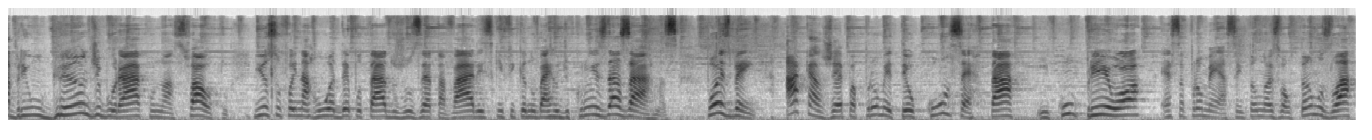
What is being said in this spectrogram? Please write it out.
abriu um grande buraco no asfalto. Isso foi na rua Deputado José Tavares, que fica no bairro de Cruz das Armas. Pois bem, a Cagepa prometeu consertar e cumpriu, ó, essa promessa. Então nós voltamos lá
